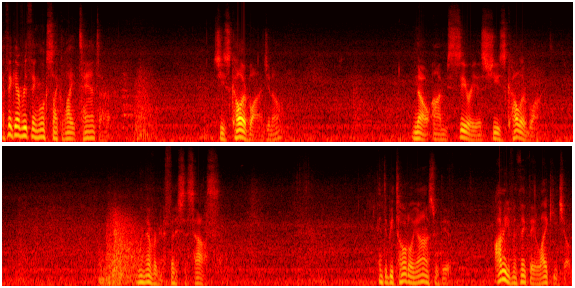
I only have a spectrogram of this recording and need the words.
I think everything looks like light tan to her. She's colorblind, you know? No, I'm serious. She's colorblind. We're never going to finish this house. And to be totally honest with you, I don't even think they like each other.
